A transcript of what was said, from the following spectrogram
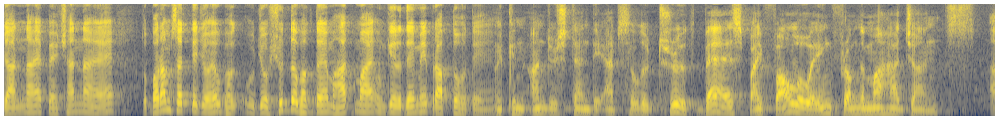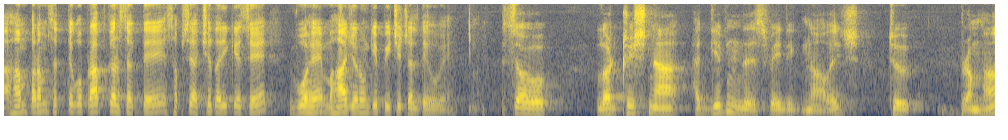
जानना है पहचानना है तो परम सत्य जो है जो शुद्ध भक्त है महात्मा है उनके हृदय में प्राप्त होते हैं। हम परम सत्य को प्राप्त कर सकते हैं सबसे अच्छे तरीके से वो है महाजनों के पीछे चलते हुए। So Lord Krishna had given this Vedic knowledge to Brahma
